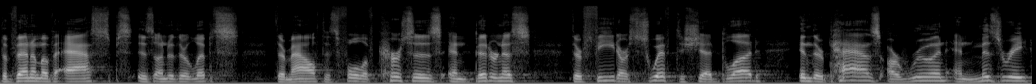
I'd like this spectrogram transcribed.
The venom of asps is under their lips. Their mouth is full of curses and bitterness. Their feet are swift to shed blood. In their paths are ruin and misery,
